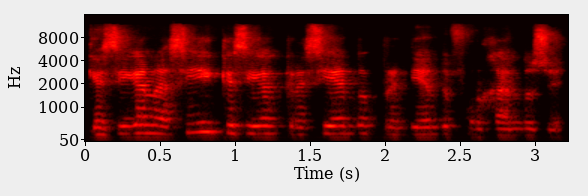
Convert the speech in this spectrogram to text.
que sigan así, que sigan creciendo, aprendiendo, forjándose.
